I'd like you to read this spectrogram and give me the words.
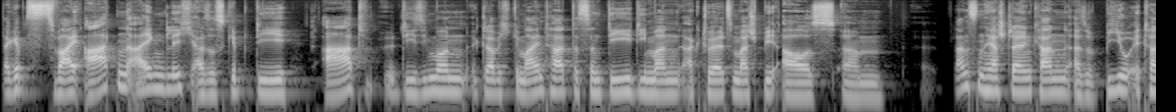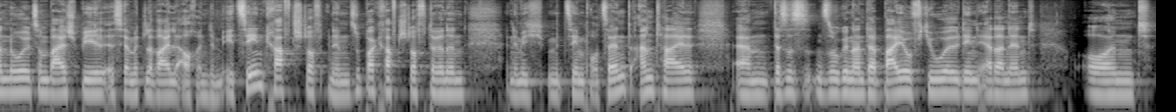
da gibt es zwei Arten eigentlich. Also es gibt die Art, die Simon, glaube ich, gemeint hat. Das sind die, die man aktuell zum Beispiel aus ähm, Pflanzen herstellen kann. Also Bioethanol zum Beispiel ist ja mittlerweile auch in dem E10-Kraftstoff, in dem Superkraftstoff drinnen, nämlich mit 10% Anteil. Ähm, das ist ein sogenannter Biofuel, den er da nennt. Und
